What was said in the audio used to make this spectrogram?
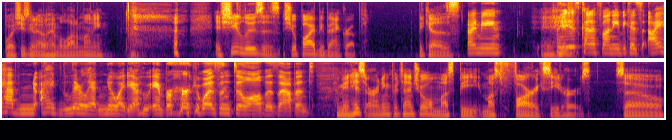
Boy, she's gonna owe him a lot of money. if she loses, she'll probably be bankrupt because I mean, it his, is kind of funny because I have no, I literally had no idea who Amber Heard was until all this happened. I mean, his earning potential must be must far exceed hers. So,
